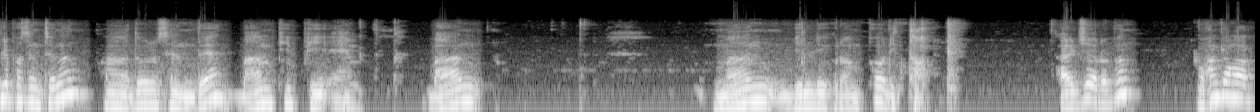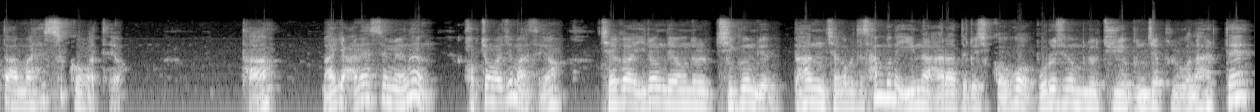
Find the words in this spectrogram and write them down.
1%는 하나 둘 셋 넷 만 ppm 만, 만 밀리그램 퍼 리터 알지 여러분? 이거 환경화학도 아마 했을 것 같아요. 다. 만약에 안 했으면은 걱정하지 마세요. 제가 이런 내용들을 지금 한 제가 볼 때 3분의 2는 알아들으실 거고 모르시는 분들 뒤에 문제 풀거나 할 때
